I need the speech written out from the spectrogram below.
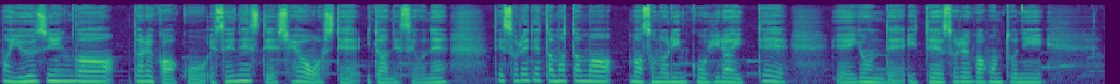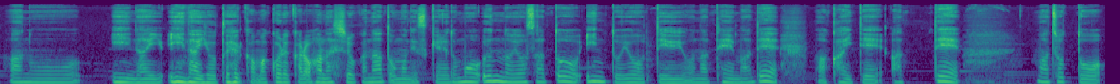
まあ、友人が誰かこう SNS でシェアをしていたんですよね。でそれでたまたま、まあ、そのリンクを開いて、えー、読んでいてそれが本当にあのいい内容いい内容というか、まあ、これからお話ししようかなと思うんですけれども運の良さと陰と陽っていうようなテーマで、まあ、書いてあって、まあ、ちょっと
